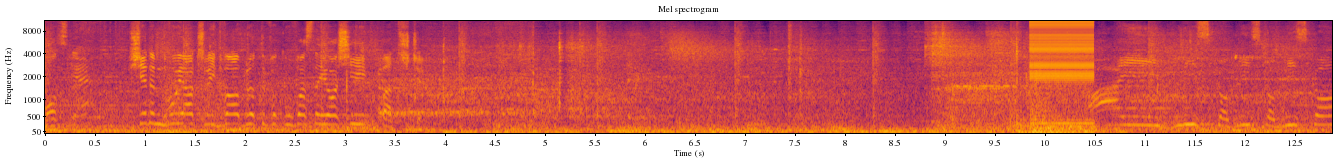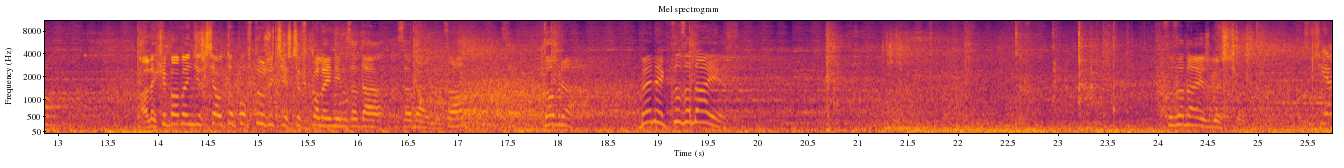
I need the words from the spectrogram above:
Mocnie. 7 dwuja, czyli dwa obroty wokół własnej osi. Patrzcie. Aj, blisko, blisko, blisko. Ale chyba będziesz chciał to powtórzyć jeszcze w kolejnym zada zadaniu, co? Dobra. Benek, co zadajesz? Co zadajesz, gościu? Coś ja.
